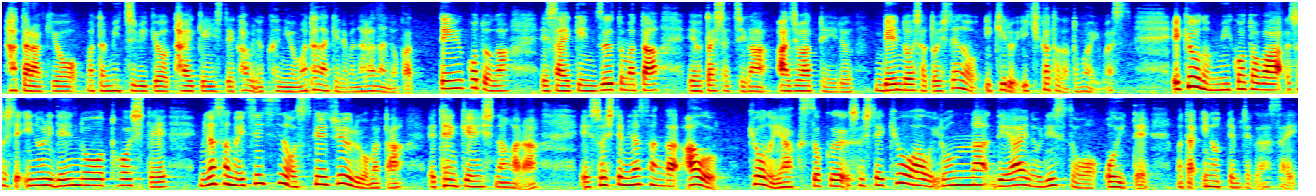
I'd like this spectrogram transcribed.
働きをまた導きを体験して神の国を待たなければならないのかっていうことが最近ずっとまた私たちが味わっている伝道者としての生きる生き方だと思います。今日の御言葉そして祈り伝道を通して皆さんの一日のスケジュールをまた点検しながらそして皆さんが会う今日の約束そして今日会ういろんな出会いのリストを置いてまた祈ってみてください。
